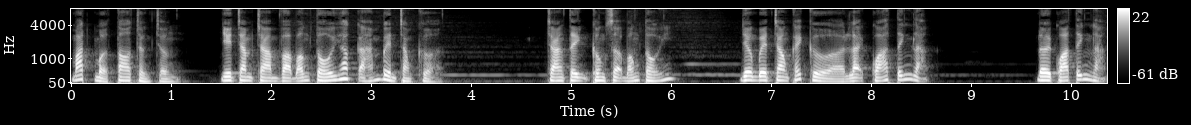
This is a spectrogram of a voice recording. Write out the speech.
mắt mở to trừng trừng, nhìn chằm chằm vào bóng tối hắc ám bên trong cửa. Trang tịnh không sợ bóng tối, nhưng bên trong cái cửa lại quá tĩnh lặng. Nơi quá tĩnh lặng,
